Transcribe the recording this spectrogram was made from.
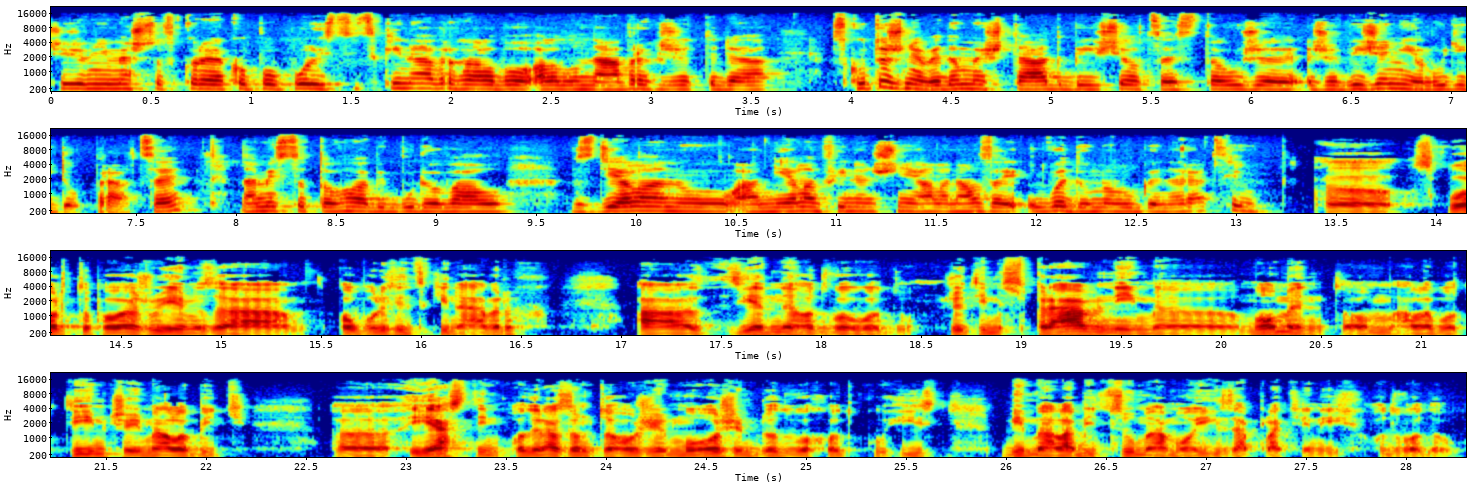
Čiže vnímaš to skôr ako populistický návrh alebo, alebo návrh, že teda skutočne vedomý štát by išiel cestou, že, že vyženie ľudí do práce, namiesto toho, aby budoval vzdelanú a nielen finančne, ale naozaj uvedomelú generáciu? Skôr to považujem za populistický návrh a z jedného dôvodu, že tým správnym momentom, alebo tým, čo by malo byť jasným odrazom toho, že môžem do dôchodku ísť, by mala byť suma mojich zaplatených odvodov.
